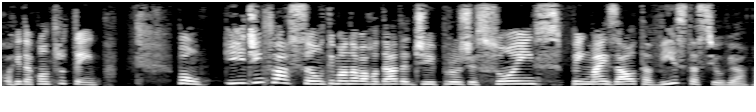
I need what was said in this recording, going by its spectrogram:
Corrida contra o tempo. Bom, e de inflação, tem uma nova rodada de projeções, bem mais alta vista, Silvia?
